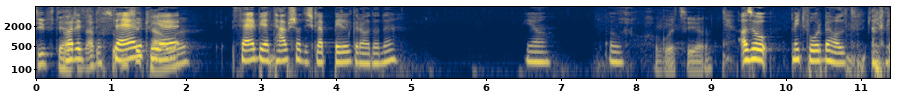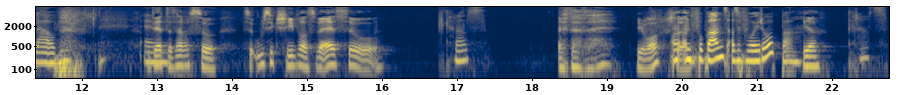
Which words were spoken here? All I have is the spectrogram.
Typ, der War hat das das einfach so Serbien? Serbien, die Hauptstadt ist glaube ich Belgrad, oder? Ja. Oh. Kann gut sein, ja. Also mit Vorbehalt, ich glaube. Und der hat das einfach so, so rausgeschrieben, als wäre es so. Krass. Ich dachte, hä? Wie machst du Und, und von ganz, also von Europa. ja. Krass.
